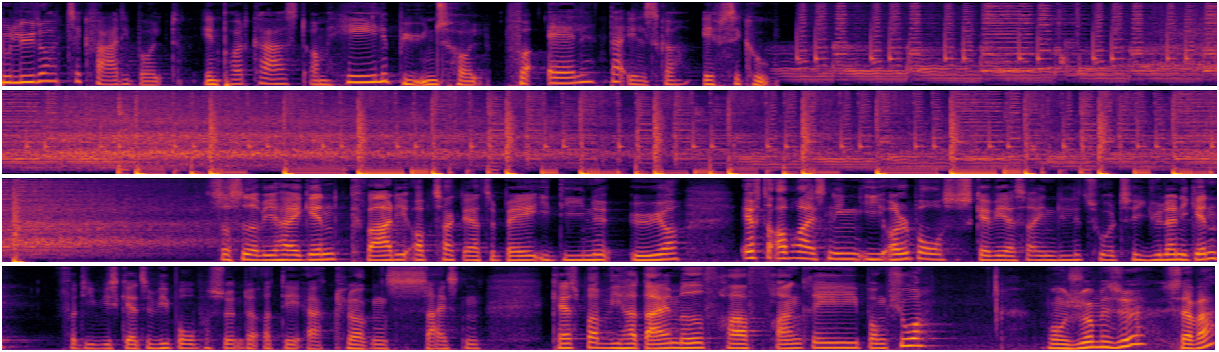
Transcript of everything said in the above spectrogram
Du lytter til Kvartibolt, en podcast om hele byens hold for alle, der elsker FCK. Så sidder vi her igen. Kvarti optakt er tilbage i dine ører. Efter oprejsningen i Aalborg, så skal vi altså en lille tur til Jylland igen, fordi vi skal til Viborg på søndag, og det er klokken 16. Kasper, vi har dig med fra Frankrig. Bonjour. Bonjour, monsieur. Ça va?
